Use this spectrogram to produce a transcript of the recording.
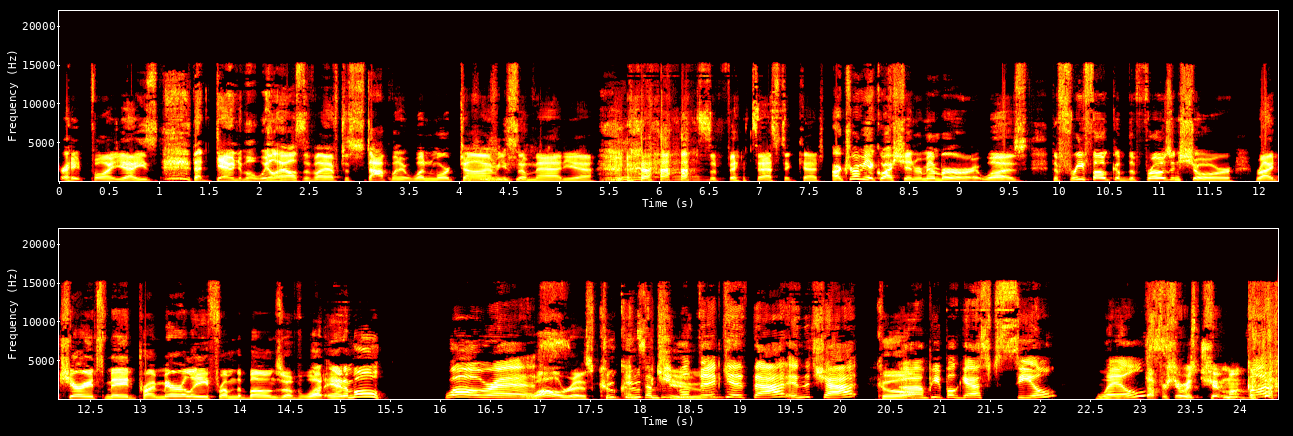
Great point. Yeah, he's that damnable wheelhouse. If I have to stop on it one more time, he's so mad. Yeah. That's a fantastic catch. Our trivia question, remember, it was the free folk of the frozen shore ride chariots made primarily from the bones of what animal? Walrus. Walrus. Cuckoo. And some cuckoo. people did get that in the chat. Cool. Um, people guessed seal, Hmm. whales. That for sure was chipmunk. But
